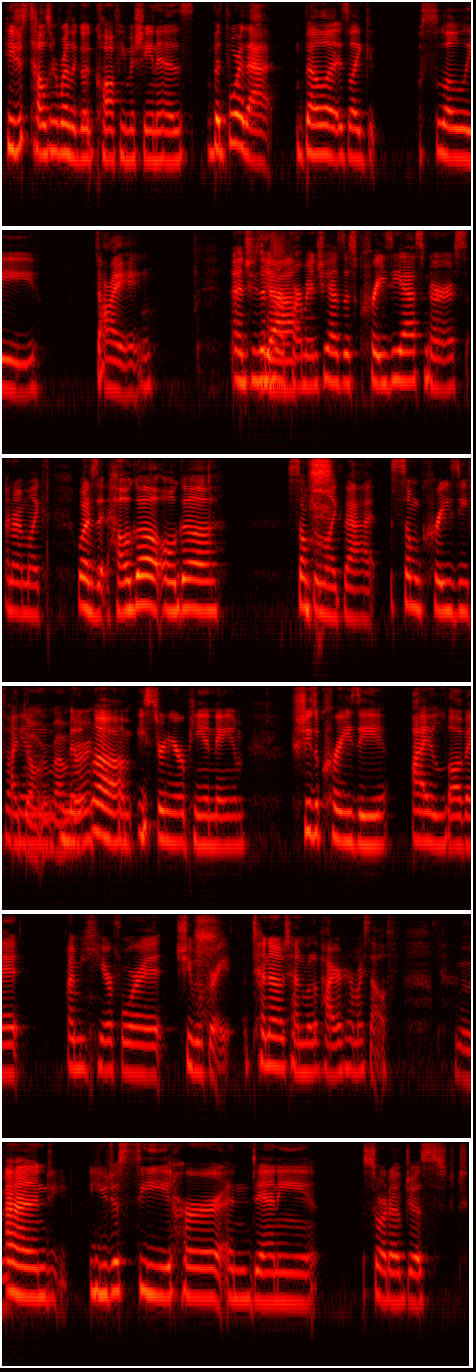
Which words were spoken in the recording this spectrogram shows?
He just tells her where the good coffee machine is. But for that, Bella is like slowly dying, and she's in her apartment. She has this crazy ass nurse, and I'm like, what is it, Helga, Olga, something like that, some crazy fucking I don't Middle- remember. um, Eastern European name. She's a crazy. I love it. I'm here for it. She was great. 10 out of 10 would have hired her myself. Mood. And you just see her and Danny sort of just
